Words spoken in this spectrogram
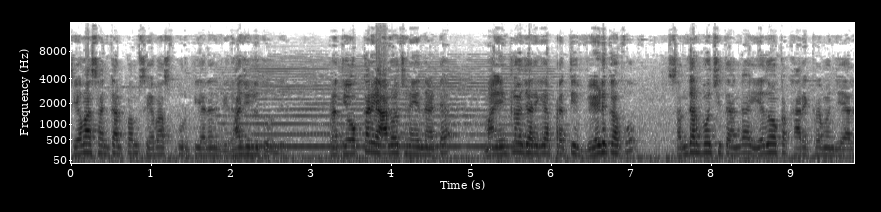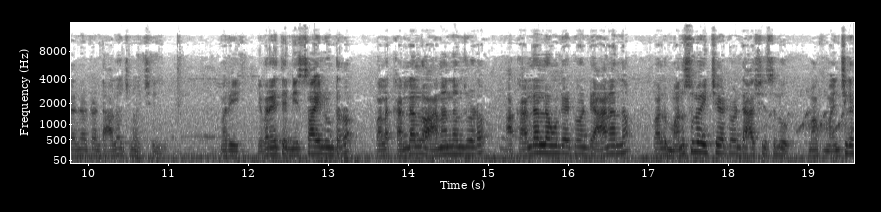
సేవా సంకల్పం సేవా స్ఫూర్తి అనేది విరాజిల్లుతుంది ప్రతి ఒక్కరి ఆలోచన ఏంటంటే మా ఇంట్లో జరిగే ప్రతి వేడుకకు సందర్భోచితంగా ఏదో ఒక కార్యక్రమం చేయాలనేటువంటి ఆలోచన వచ్చింది. మరి ఎవరైతే నిస్సాయిలు ఉంటారో వాళ్ళ కళ్ళల్లో ఆనందం చూడడం ఆ కళ్ళల్లో ఉండేటువంటి ఆనందం వాళ్ళు మనసులో ఇచ్చేటువంటి ఆశీస్సులు మాకు మంచిగా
